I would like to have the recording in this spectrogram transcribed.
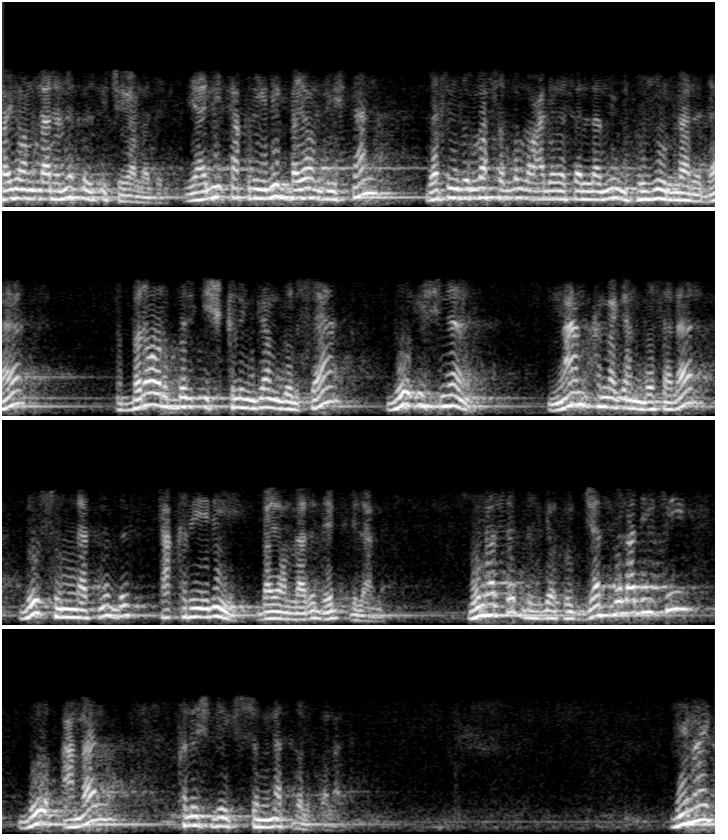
bayonlarini o'z ichiga oladi. Ya'ni taqririy bayon deyishdan rasululloh sollallohu alayhi vasallamning huzurlarida biror bir ish qilingan bo'lsa bu ishni man qilmagan bo'lsalar bu sunnatni biz taqririy bayonlari deb bilamiz. Bu narsa bizga hujjat bo'ladiki bu amal qilishlik sunnat bo'lib qoladi. Demak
